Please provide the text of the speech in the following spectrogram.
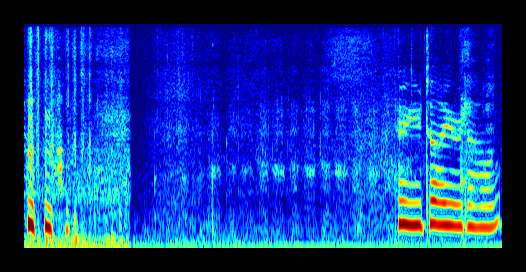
Are you tired out?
